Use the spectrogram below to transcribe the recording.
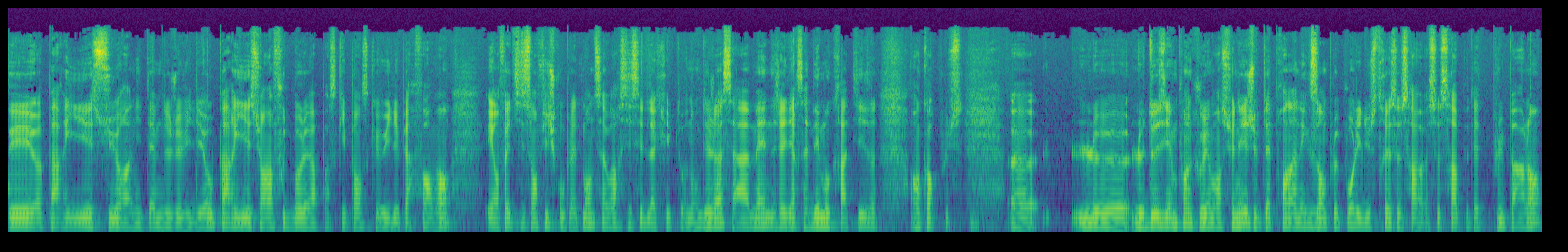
c'est euh, parier sur un item de jeu vidéo, parier sur un footballeur parce qu'il pense qu'il est performant, et en fait, ils s'en fichent complètement de savoir si c'est de la crypto. Donc déjà, ça amène, j'allais dire, ça démocratise encore plus. Euh, le, deuxième point que je voulais mentionner, je vais peut-être prendre un exemple pour l'illustrer, ce sera, ce sera peut-être plus parlant.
